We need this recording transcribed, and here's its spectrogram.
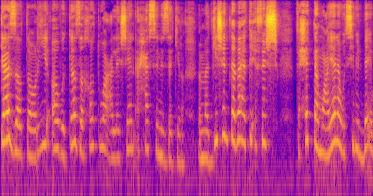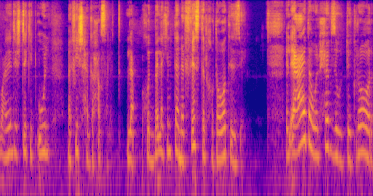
كذا طريقة وكذا خطوة علشان أحسن الذاكرة. فما تجيش أنت بقى تقفش في حتة معينة وتسيب الباقي وبعدين تشتكي تقول مفيش حاجة حصلت. لا خد بالك أنت نفذت الخطوات إزاي. الإعادة والحفظ والتكرار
